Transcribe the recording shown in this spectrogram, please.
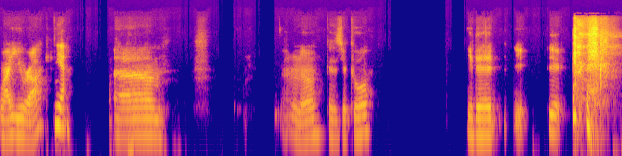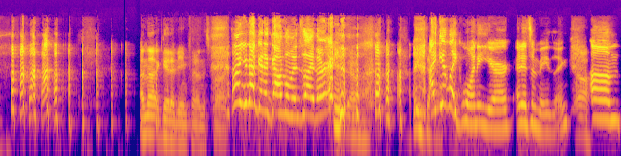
Why do you rock? Yeah. Um, I don't know, because you're cool. You did. You, you, I'm not good at being put on the spot. Oh, you're not good at compliments either. No. I get like one a year and it's amazing. Oh, Um,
